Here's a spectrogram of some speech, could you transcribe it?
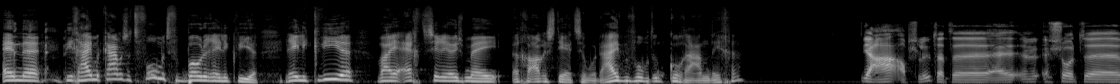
En eh, die geheime kamer staat vol met verboden reliquieën. Reliquieën waar je echt serieus mee eh, gearresteerd zou worden. Hij heeft bijvoorbeeld een Koran liggen. Ja, absoluut. Dat, eh, een, een soort eh,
